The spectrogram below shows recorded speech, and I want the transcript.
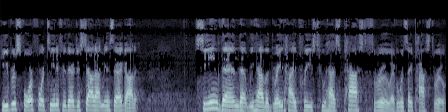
Hebrews 4:14 if you're there just shout at me and say I got it. Seeing then that we have a great high priest who has passed through, everyone say passed through.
